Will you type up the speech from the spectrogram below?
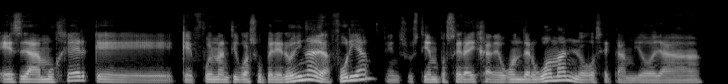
es la mujer que, que fue una antigua superheroína de la Furia. En sus tiempos era hija de Wonder Woman, luego se cambió ya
